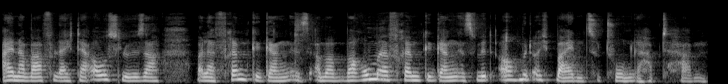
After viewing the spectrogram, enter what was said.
Einer war vielleicht der Auslöser, weil er fremdgegangen ist. Aber warum er fremdgegangen ist, wird auch mit euch beiden zu tun gehabt haben.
